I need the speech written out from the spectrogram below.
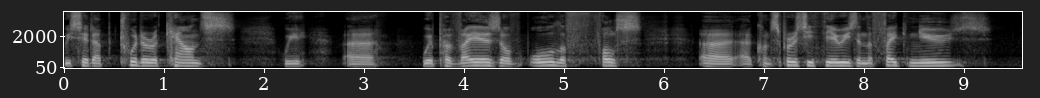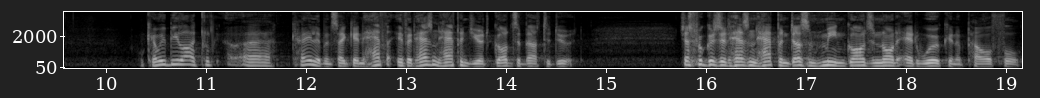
we set up Twitter accounts, we, uh, we're purveyors of all the false uh, uh, conspiracy theories and the fake news? Can we be like uh, Caleb and say, if it hasn't happened yet, God's about to do it? Just because it hasn't happened doesn't mean God's not at work in a powerful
